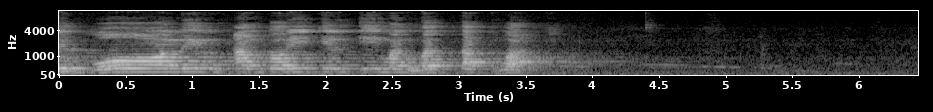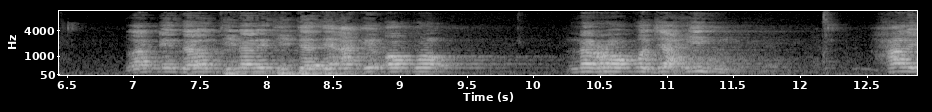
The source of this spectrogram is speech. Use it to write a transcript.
libolin antorikil iman wa taqwa. Lan ing dalam dinane didadekake neraka jahim. Hal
